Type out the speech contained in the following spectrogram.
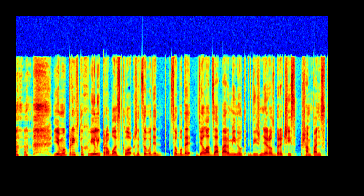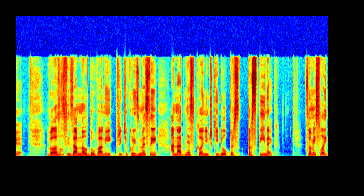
Jemu pri v tu chvíli problesklo, že co bude, co bude delať za pár minút, když mne rozbrečí šampaňské. Vlezl si za mnou do vany, priťukli sme si a na dne skleničky byl prs, prstínek. Co myslí,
